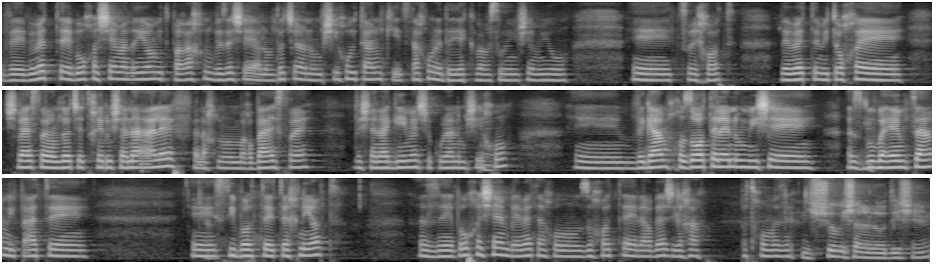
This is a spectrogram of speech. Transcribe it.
ובאמת, ברוך השם, עד היום התברכנו בזה שהלומדות שלנו המשיכו איתנו, כי הצלחנו לדייק במסלולים שהן היו אה, צריכות. באמת, מתוך 17 אה, לומדות שהתחילו שנה א', אנחנו עם 14 ושנה ג' שכולן המשיכו. אה, וגם חוזרות אלינו מי שעזבו באמצע מפאת אה, אה, כן. סיבות טכניות. אז ברוך השם, באמת אנחנו זוכות להרבה השגחה בתחום הזה. אני שוב אשאל על האודישן,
